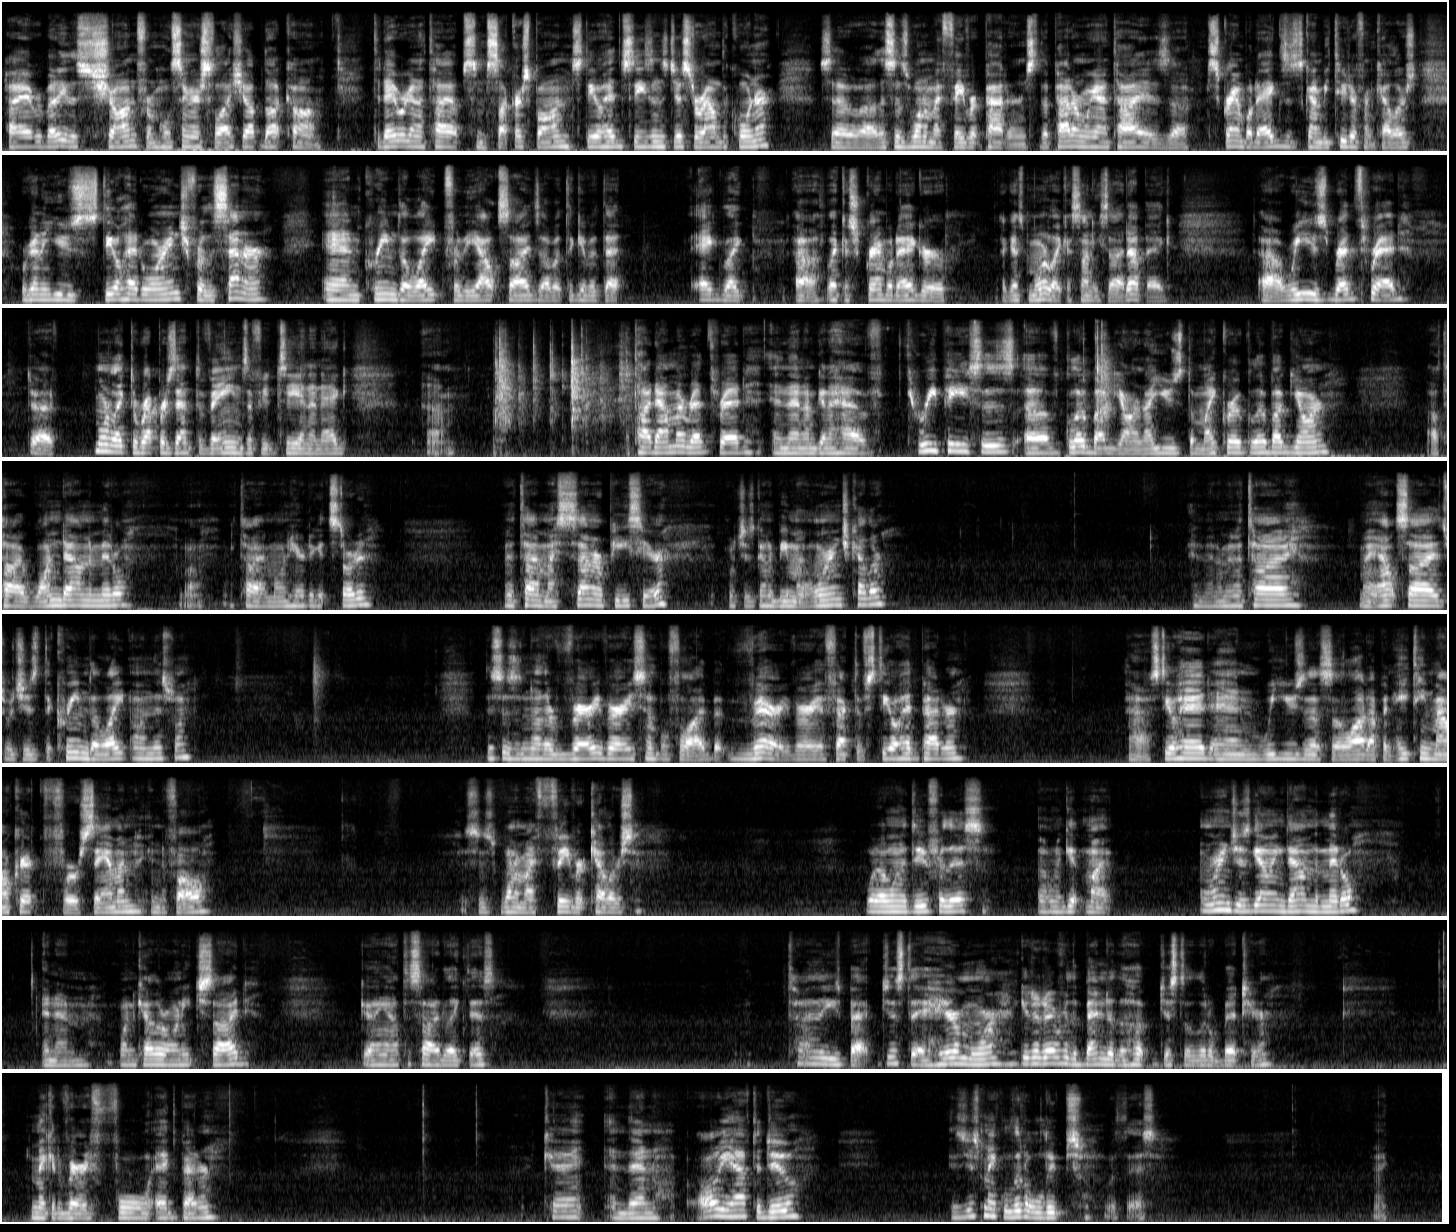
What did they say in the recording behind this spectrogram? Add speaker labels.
Speaker 1: Hi everybody, this is Shawn from HolsingersFlyShop.com. Today we're going to tie up some sucker spawn. Steelhead season's just around the corner. So uh, this is one of my favorite patterns. The pattern we're going to tie is uh, scrambled eggs. It's going to be two different colors. We're going to use steelhead orange for the center and cream delight for the outsides of it to give it that egg like uh, like a scrambled egg or I guess more like a sunny side up egg. Uh, we use red thread, to, more like to represent the veins if you'd see in an egg. Um, I'll tie down my red thread and then I'm going to have three pieces of glow bug yarn. I used the micro glow bug yarn. I'll tie one down the middle. Well, I'll tie them on here to get started. I'm going to tie my center piece here, which is going to be my orange color. And then I'm going to tie my outsides, which is the cream delight on this one. This is another very, very simple fly, but very, very effective steelhead pattern. Uh, steelhead, and we use this a lot up in 18 Mile Creek for salmon in the fall. This is one of my favorite colors. What I want to do for this, I want to get my oranges going down the middle and then one color on each side going out the side like this. Tie these back just a hair more. Get it over the bend of the hook just a little bit here. Make it a very full egg pattern. Okay and then all you have to do is just make little loops with this.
